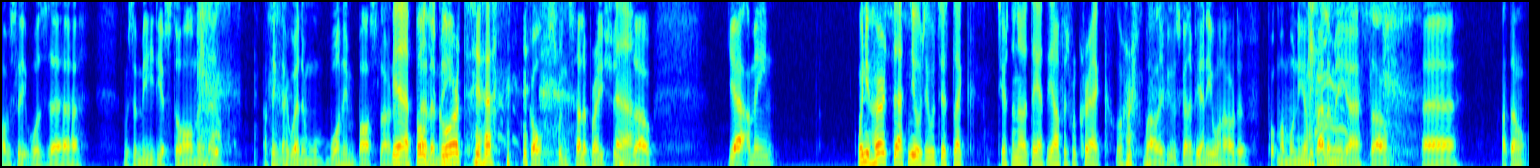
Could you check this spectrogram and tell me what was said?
obviously it was uh, it was a media storm, and then I think they went and won in Barcelona. yeah, both Bellamy scored. Yeah. golf swing celebration. Yeah. So, yeah, I mean, when you heard that news, it was just like just another day at the office with Craig. Or Well, if it was going to be anyone, I would have put my money on Bellamy. Yeah, so uh, I don't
